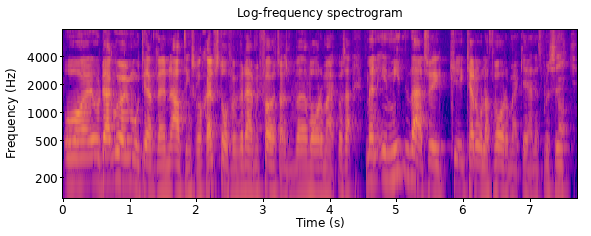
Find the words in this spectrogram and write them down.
Och, och där går jag emot egentligen allting som jag själv står för, för det här med företagsvarumärke och så här. Men i min värld så är Carolas varumärke hennes musik.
